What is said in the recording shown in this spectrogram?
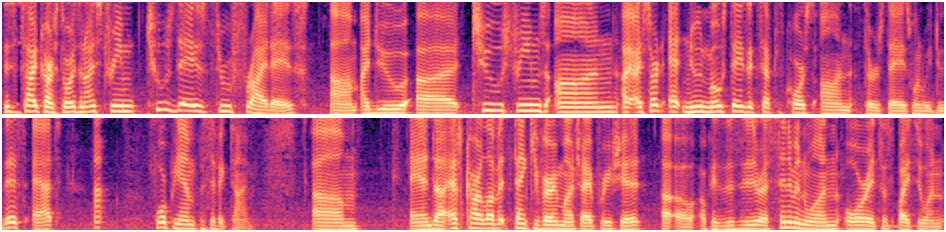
this is Sidecar Stories, and I stream Tuesdays through Fridays. Um, I do uh, two streams on. I, I start at noon most days, except of course on Thursdays when we do this at uh, 4 p.m. Pacific time. Um, and uh, Escar Love it. Thank you very much. I appreciate it. Uh oh. Okay, so this is either a cinnamon one or it's a spicy one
